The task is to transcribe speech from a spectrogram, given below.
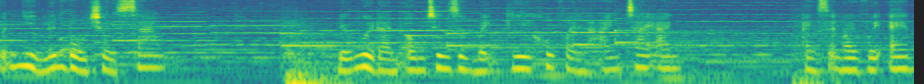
vẫn nhìn lên bầu trời sao? Nếu người đàn ông trên giường bệnh kia không phải là anh trai anh Anh sẽ nói với em,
